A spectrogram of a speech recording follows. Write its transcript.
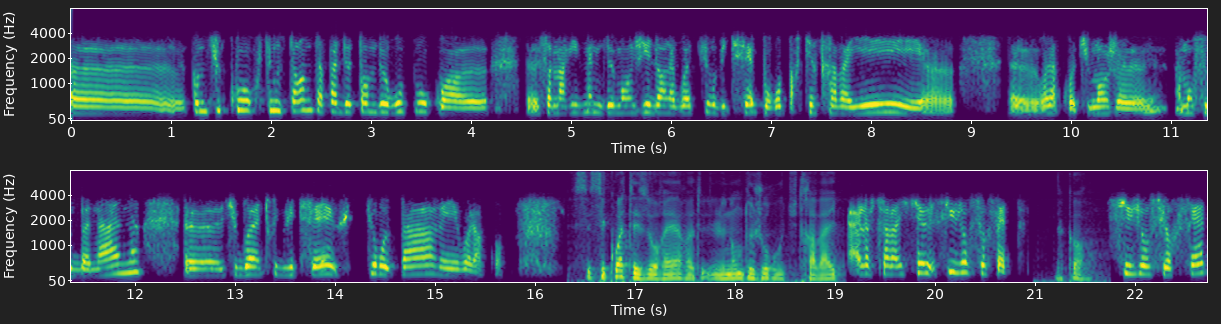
Euh, comme tu cours tout le temps, t'as pas de temps de repos, quoi. Euh, euh, ça m'arrive même de manger dans la voiture vite fait pour repartir travailler. Et, euh, voilà, quoi. Tu manges euh, un morceau de banane, euh, tu bois un truc vite fait, tu repars et voilà, quoi. C'est quoi tes horaires, le nombre de jours où tu travailles? Alors, je travaille six, six jours sur 7. D'accord. 6 jours sur 7,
